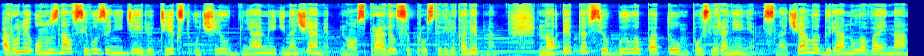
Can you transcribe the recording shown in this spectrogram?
О роли он узнал всего за неделю, текст учил днями и ночами, но справился просто великолепно. Но это все было потом, после ранения. Сначала грянула война.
